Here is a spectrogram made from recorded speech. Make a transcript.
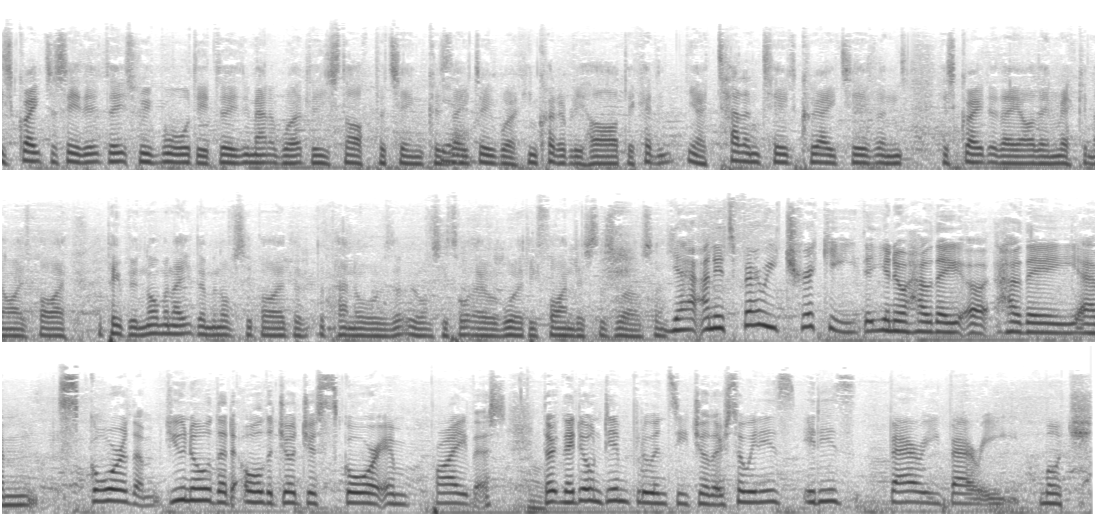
it's great to see that it's rewarded the amount of work that these staff put in because Yeah. they do work incredibly hard. They're you know talented, creative, and it's great that they are then recognised by the people who nominate them and obviously by the, the panel that who obviously thought they were worthy finalists as well. So Yeah, and it's very tricky that you know how they uh, how they um, score them. Do you know that all the judges score in private? Oh. They don't influence each other, so it is it is very very much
